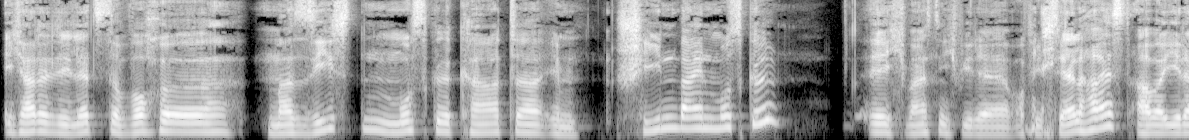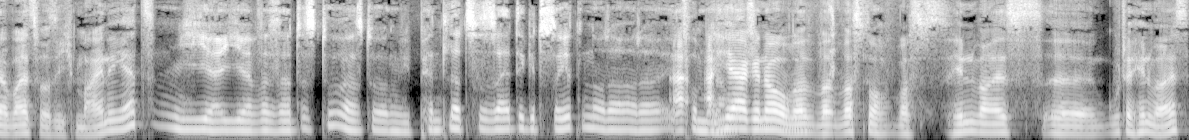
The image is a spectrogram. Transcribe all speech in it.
Ich hatte die letzte Woche massivsten Muskelkater im Schienbeinmuskel. Ich weiß nicht, wie der offiziell heißt, aber jeder weiß, was ich meine jetzt. Ja, ja, was hattest du? Hast du irgendwie Pendler zur Seite getreten oder, oder Ach, vom ach ja, genau, was, was noch, was Hinweis, äh, guter Hinweis.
